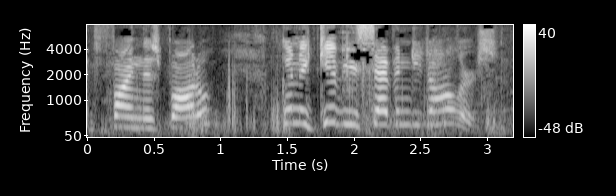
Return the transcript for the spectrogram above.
and find this bottle, I'm going to give you $70.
